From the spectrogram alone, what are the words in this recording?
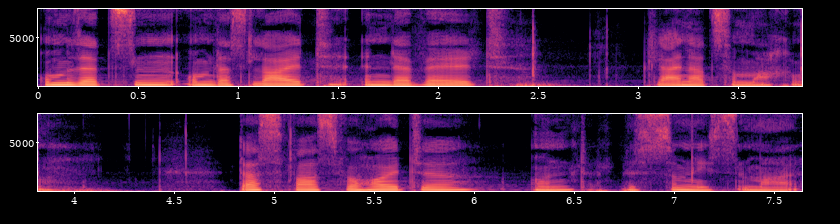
umsetzen, um das Leid in der Welt kleiner zu machen. Das war's für heute und bis zum nächsten Mal.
